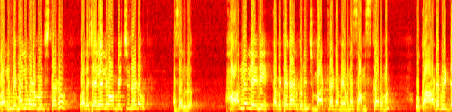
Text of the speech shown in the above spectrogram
వాళ్ళు మిమ్మల్ని కూడా ముంచుతారు వాళ్ళ చెల్లెళ్ళు పంపించున్నాడు. అసలు హాల్లో లేని కవిత గారి గురించి మాట్లాడడం ఏమైనా సంస్కారమా? ఒక ఆడబిడ్డ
